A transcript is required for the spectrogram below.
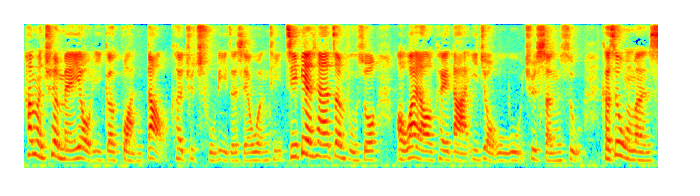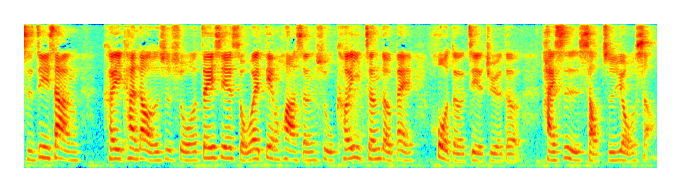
他们却没有一个管道可以去处理这些问题。即便现在政府说哦，外劳可以打一九五五去申诉，可是我们实际上可以看到的是说，这些所谓电话申诉可以真的被获得解决的还是少之又少。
